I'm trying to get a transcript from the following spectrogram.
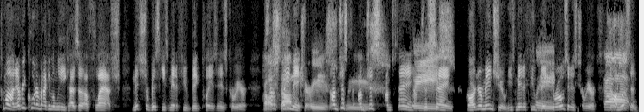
Come on, every quarterback in the league has a, a flash. Mitch Trubisky's made a few big plays in his career. He's oh, not a stop. playmaker. Please, I'm just, please, I'm just, I'm saying, please. I'm just saying. Gardner Minshew, he's made a few please. big throws in his career. Stop. No, listen,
